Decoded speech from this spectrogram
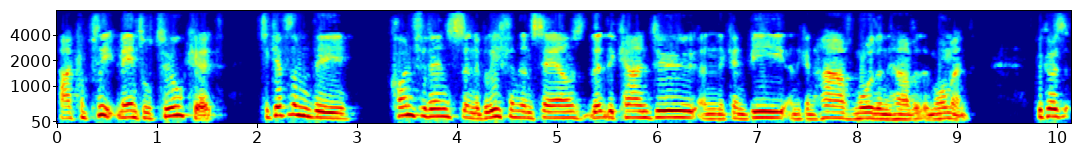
a complete mental toolkit to give them the confidence and the belief in themselves that they can do and they can be and they can have more than they have at the moment. Because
